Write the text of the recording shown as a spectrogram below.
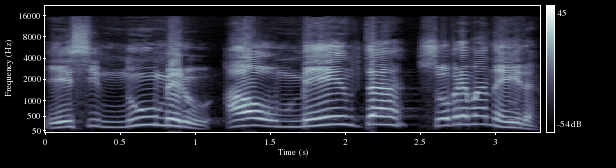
esse número aumenta sobremaneira.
